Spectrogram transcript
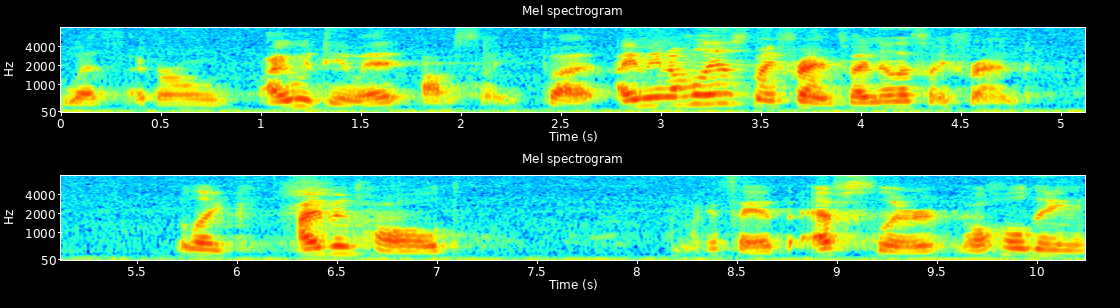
with a girl, I would do it, obviously. But I mean, hold hands with my friends, but I know that's my friend. But like, I've been called, I'm not gonna say it, the F slur while holding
